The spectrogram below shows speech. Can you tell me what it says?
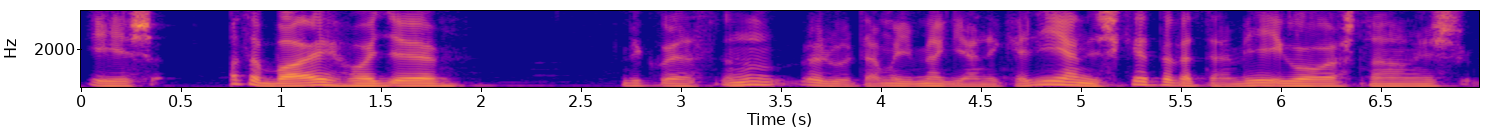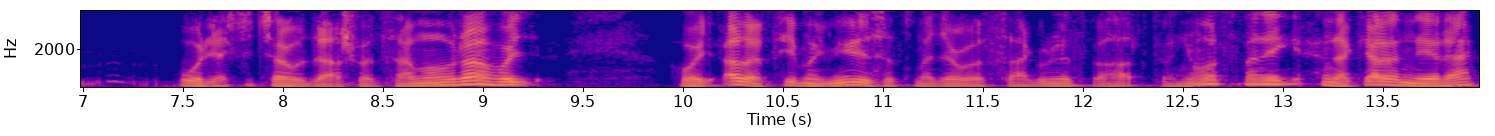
És az a baj, hogy mikor ezt hm, örültem, hogy megjelenik egy ilyen, és képbe vettem, végigolvastam, és óriási csalódás volt számomra, hogy, hogy az a cím, hogy Művészet Magyarországon 56-80-ig, ennek ellenére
